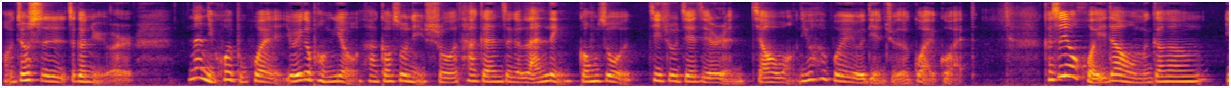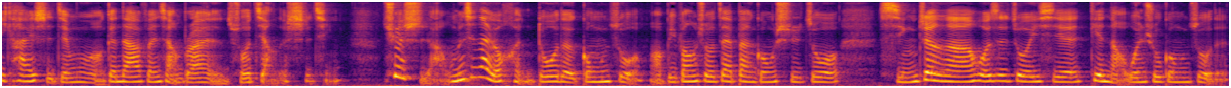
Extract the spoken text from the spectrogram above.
哦，就是这个女儿，那你会不会有一个朋友，他告诉你说，他跟这个蓝领工作技术阶级的人交往，你会不会有一点觉得怪怪的？可是又回到我们刚刚一开始节目跟大家分享 Brian 所讲的事情，确实啊，我们现在有很多的工作啊，比方说在办公室做行政啊，或是做一些电脑文书工作的。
